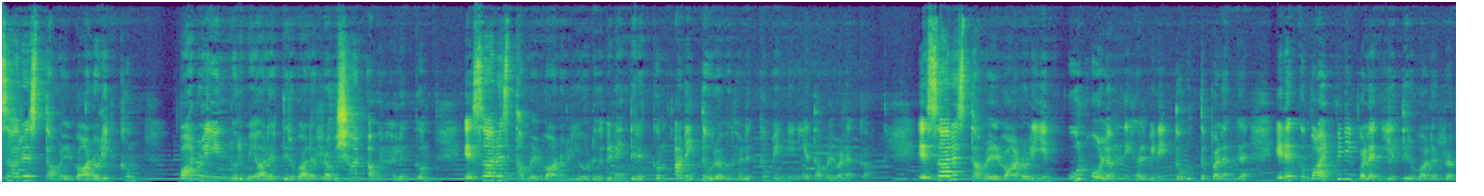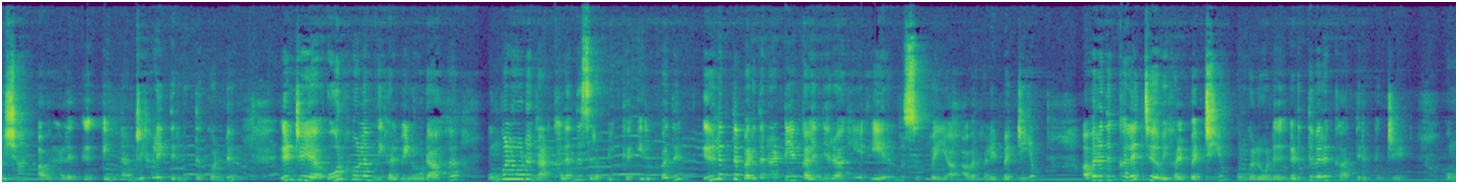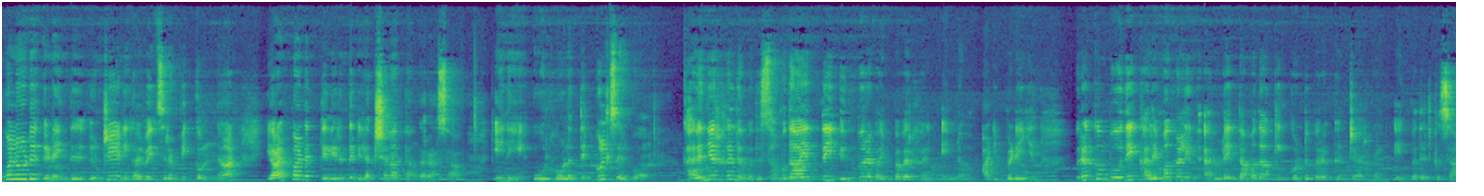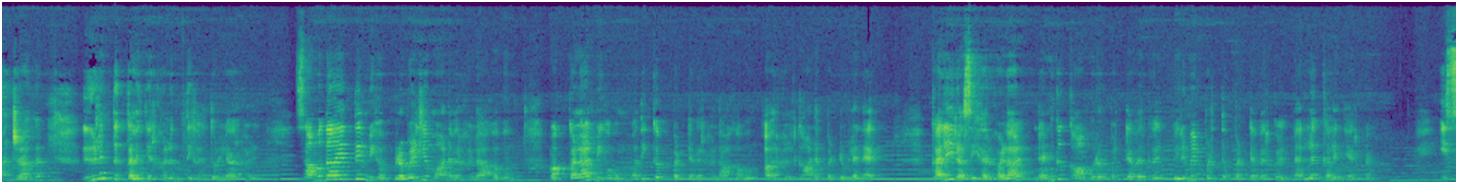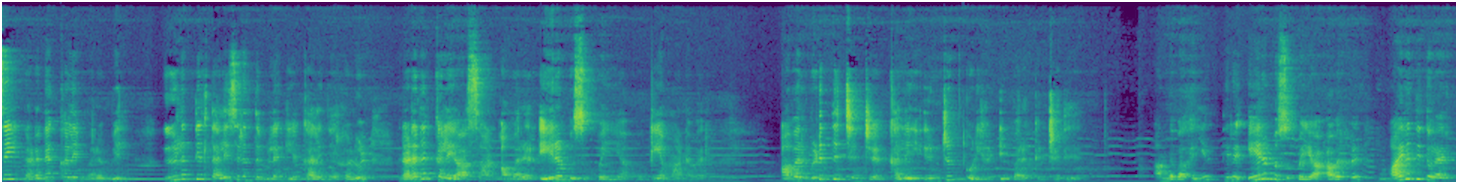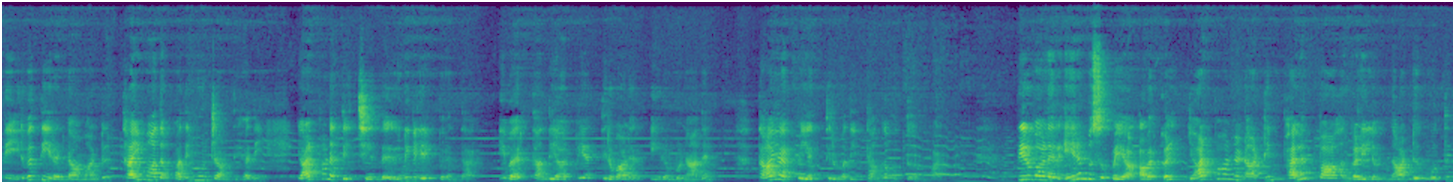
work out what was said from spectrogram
SRS Tamil வானொலிக்கும் வானொலியின் உரிமையாளர் திருவாளர் ரவிஷான் அவர்களுக்கும் எஸ்ஆர்எஸ் தமிழ் வானொலியோடு இணைந்திருக்கும் அனைத்து உறவுகளுக்கும் என் இனிய தமிழ் வணக்கம். எஸ்ஆர்எஸ் தமிழ் வானொலியின் ஊர்கோளம் நிகழ்வினை தொகுத்து வழங்க எனக்கு வாய்ப்பினை வழங்கிய திருவாளர் ரவிஷான் அவர்களுக்கு என் நன்றிகளை தெரிவித்துக் கொண்டு இன்றைய ஊர்கோளம் நிகழ்வினூடாக உங்களோடு நான் கலந்து சிறப்பிக்க இருப்பது ஈழத்து பரதநாட்டிய கலைஞராகிய ஏரம்பு சுப்பையா அவர்களை பற்றியும் அவரது கலைச்சேவைகள் பற்றியும் உங்களோடு எடுத்து வர காத்திருக்கின்றேன். உங்களோடு இணைந்து இன்றைய நிகழ்வை சிறப்பிக்கும் நான் யாழ்ப்பாணத்தில் இருந்து டிலக்ஷனா தங்கராசா. இனி ஊர்கோலத்திற்குள் செல்வோம். கலைஞர்கள் எமது சமுதாயத்தை இன்புற வைப்பவர்கள் என்னும் அடிப்படையில் பிறக்கும் போதே கலைமகளின் அருளை தமதாக்கிக் கொண்டு பிறக்கின்றார்கள் என்பதற்கு சான்றாக ஈழத்து கலைஞர்களும் திகழ்ந்துள்ளார்கள். சமுதாயத்தில் மிக பிரபல்யமானவர்களாகவும் மக்களால் மிகவும் மதிக்கப்பட்டவர்களாகவும் அவர்கள் காணப்பட்டுள்ளனர். கலை ரசிகர்களால் நன்கு காமுறப்பட்டவர்கள் பெருமைப்படுத்தப்பட்டவர்கள் நல்ல கலைஞர்கள். இசை நடனக்கலை மரபில் ஈழத்தில் தலை சிறந்து விளங்கிய கலைஞர்களுள் நடனக்கலை ஆசான் அமரர் ஏரம்பு சுப்பையா முக்கியமானவர். அவர் விடுத்துச் சென்ற கலை இன்றும் கொடிகட்டி பறக்கின்றது. அந்த வகையில் திரு ஏரம்பு சுப்பையா அவர்கள் ஆயிரத்தி தொள்ளாயிரத்தி இருபத்தி இரண்டாம் ஆண்டு தை மாதம் பதிமூன்றாம் திகதி யாழ்ப்பாணத்தைச் சேர்ந்த இணுவிலில் பிறந்தார். இவர் தந்தையார் பெயர் திருவாளர் ஏரம்புநாதன் தாயார் பெயர் திருமதி தங்கமுத்து அம்பாள். திருவாளர் எறும்பு சுப்பையா அவர்கள் யாழ்ப்பாண நாட்டின் பல பாகங்களிலும் நாட்டுக்கூத்து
